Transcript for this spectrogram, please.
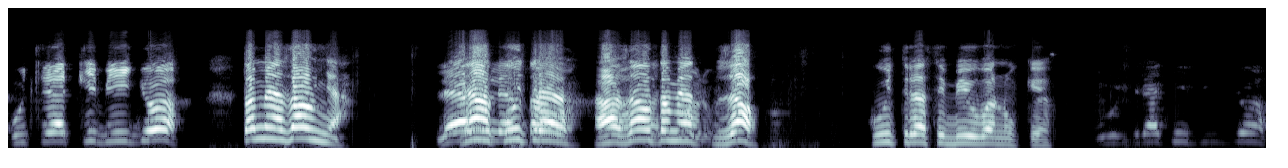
કુચરાટથી બી ગયો. તમે જાવ ન્યા. લે ન્યા કૂતરા હા તમે. કૂતરા થી બીવાનું કે. થી બી ગયો.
